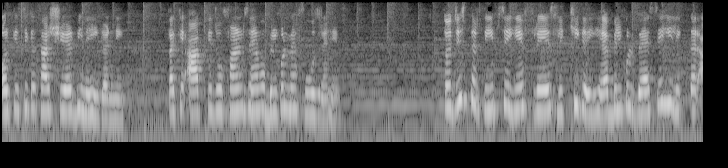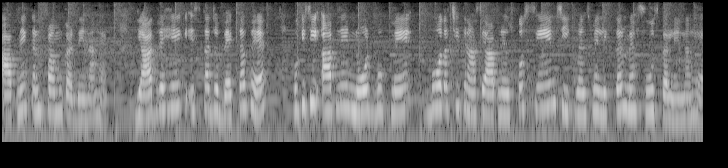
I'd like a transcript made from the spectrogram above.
और किसी के साथ शेयर भी नहीं करनी। ताकि आपके जो फंड्स हैं वो बिल्कुल महफूज रहें। तो जिस तरतीब से ये फ्रेज़ लिखी गई है, बिल्कुल वैसे ही लिखकर आपने कंफर्म कर देना है। याद रहे कि इसका जो बैकअप है, वो किसी आपने नोटबुक में बहुत अच्छी तरह से आपने उसको सेम सीक्वेंस में लिखकर महफूज कर लेना है,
